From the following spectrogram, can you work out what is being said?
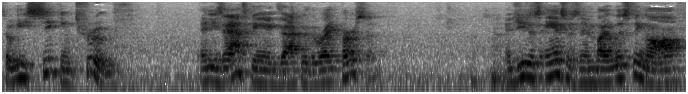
So he's seeking truth, and he's asking exactly the right person. And Jesus answers him by listing off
